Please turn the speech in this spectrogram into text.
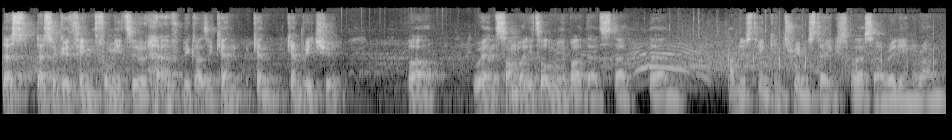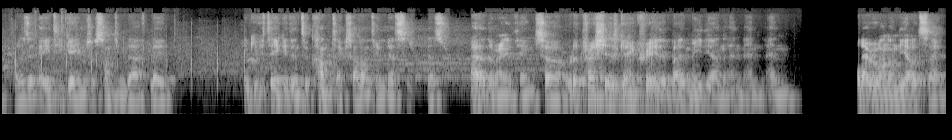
that's that's a good thing for me to have because it can can can reach you. But when somebody told me about that stuff, then I'm just thinking three mistakes. What I already in a around what is it, 80 games or something that I've played. I think if you take it into context, I don't think that's that's bad or anything. So the pressure is getting created by the media and and and, and everyone on the outside.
